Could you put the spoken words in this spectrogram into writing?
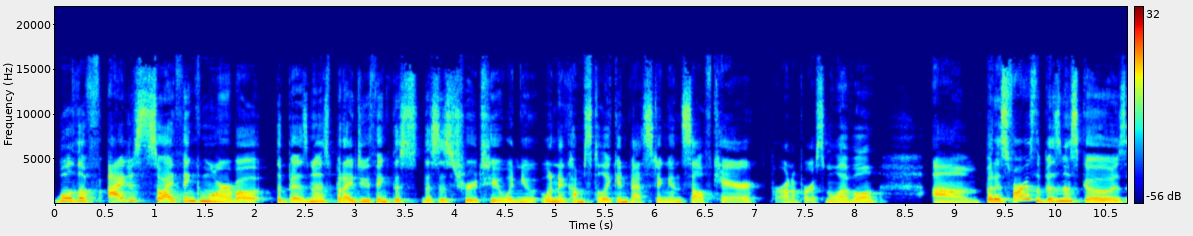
Well, the I just so I think more about the business, but I do think this this is true too when you when it comes to like investing in self care on a personal level. Um, but as far as the business goes,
